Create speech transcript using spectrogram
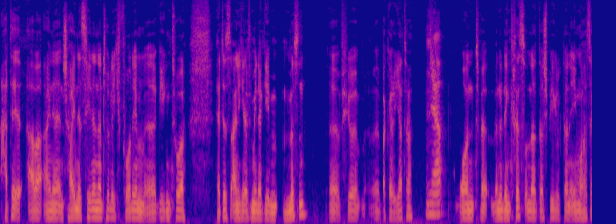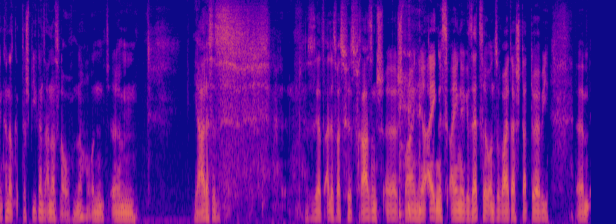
hatte aber eine entscheidende Szene natürlich vor dem äh, Gegentor. Hätte es eigentlich Elfmeter geben müssen äh, für äh, Baccariata. Ja. Und wenn du den kriegst und das Spielglück dann irgendwo hast, dann kann das, das Spiel ganz anders laufen. Ne? Und ähm, ja, das ist das ist jetzt alles was fürs Phrasenschwein hier, eigenes, eigene Gesetze und so weiter, Stadtderby. Ähm,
